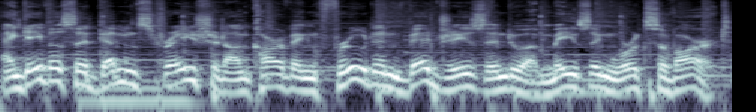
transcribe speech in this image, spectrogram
and gave us a demonstration on carving fruit and veggies into amazing works of art.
